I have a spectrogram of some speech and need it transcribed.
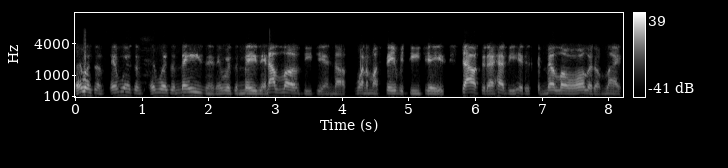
It was a, it was a, it was amazing. It was amazing, and I love DJ Enuff. One of my favorite DJs. Shout out to the heavy hitters, Camilo, all of them. Like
